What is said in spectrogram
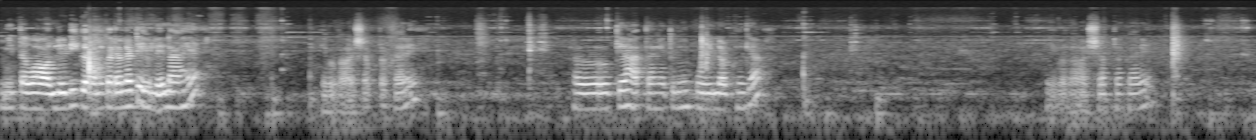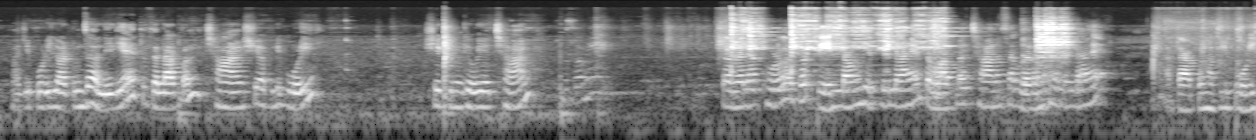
मी तवा ऑलरेडी गरम करायला ठेवलेला आहे. हे बघा अशा प्रकारे. हलक्या हाताने तुम्ही पोळी लाटून घ्या. हे बघा अशा प्रकारे. माझी पोळी लाटून झालेली आहे तर त्याला आपण छान अशी आपली पोळी शेकून घेऊया छान. तव्याला थोडं असं तेल लावून घेतलेलं आहे. तवा आपला छान असा गरम झालेला आहे. आता आपण आपली पोळी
